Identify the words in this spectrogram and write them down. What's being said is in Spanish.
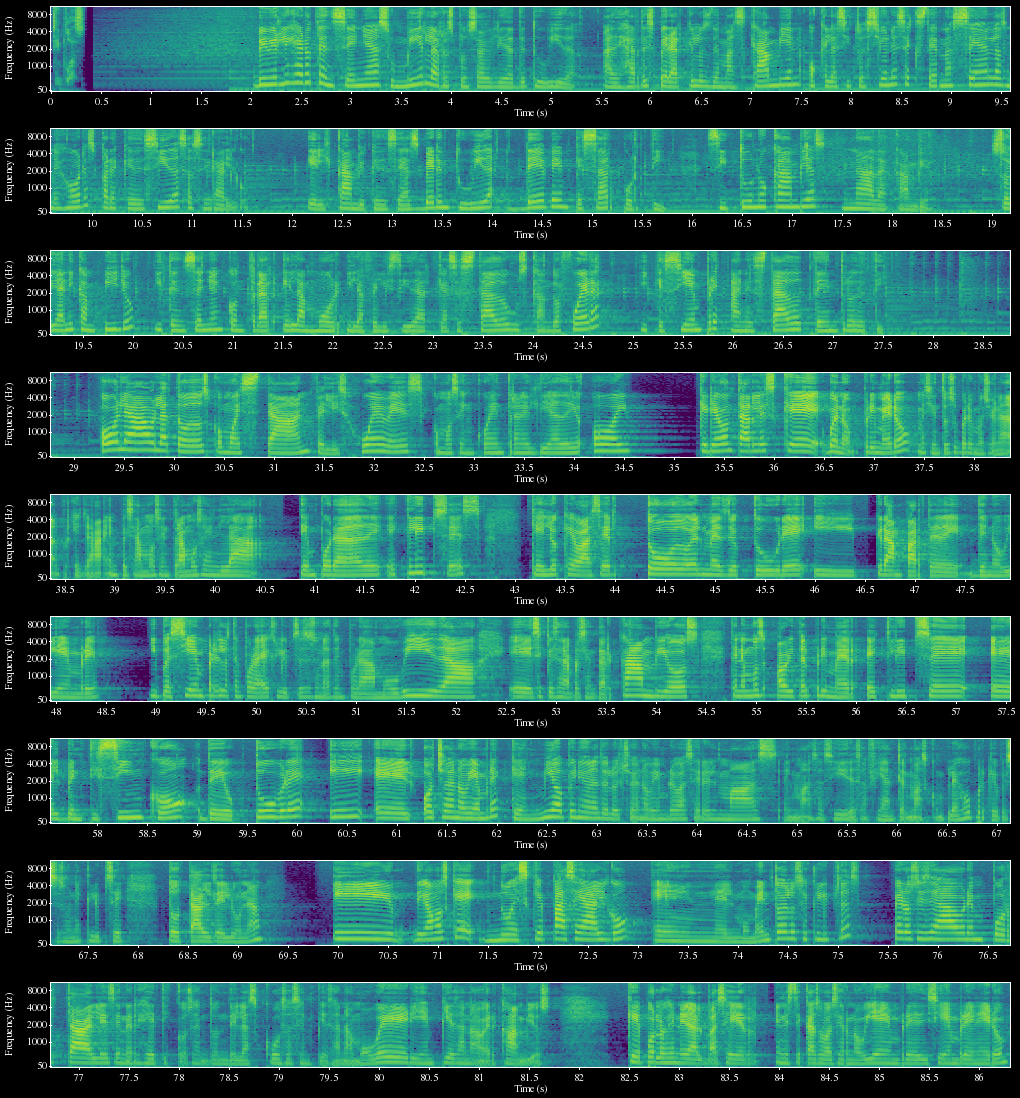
18 plus. Vivir ligero te enseña a asumir la responsabilidad de tu vida, a dejar de esperar que los demás cambien o que las situaciones externas sean las mejores para que decidas hacer algo. El cambio que deseas ver en tu vida debe empezar por ti. Si tú no cambias, nada cambia. Soy Ani Campillo y te enseño a encontrar el amor y la felicidad que has estado buscando afuera y que siempre han estado dentro de ti. Hola, hola a todos, ¿cómo están? Feliz jueves, ¿cómo se encuentran el día de hoy? Quería contarles que, bueno, primero me siento súper emocionada porque ya empezamos, entramos en la temporada de eclipses, que es lo que va a ser todo el mes de octubre y gran parte de, de noviembre. Y pues siempre la temporada de eclipses es una temporada movida, eh, se empiezan a presentar cambios. Tenemos ahorita el primer eclipse el 25 de octubre y el 8 de noviembre, que en mi opinión el del 8 de noviembre va a ser el más, el más así desafiante, el más complejo, porque pues es un eclipse total de luna. Y digamos que no es que pase algo en el momento de los eclipses, pero sí se abren portales energéticos en donde las cosas empiezan a mover y empiezan a haber cambios, que por lo general va a ser, en este caso va a ser noviembre, diciembre, enero,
